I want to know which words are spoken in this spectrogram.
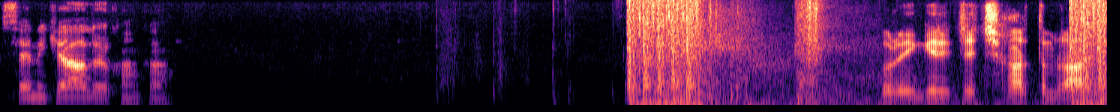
Seninki ağlıyor kanka. Dur İngilizce çıkarttım rahat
